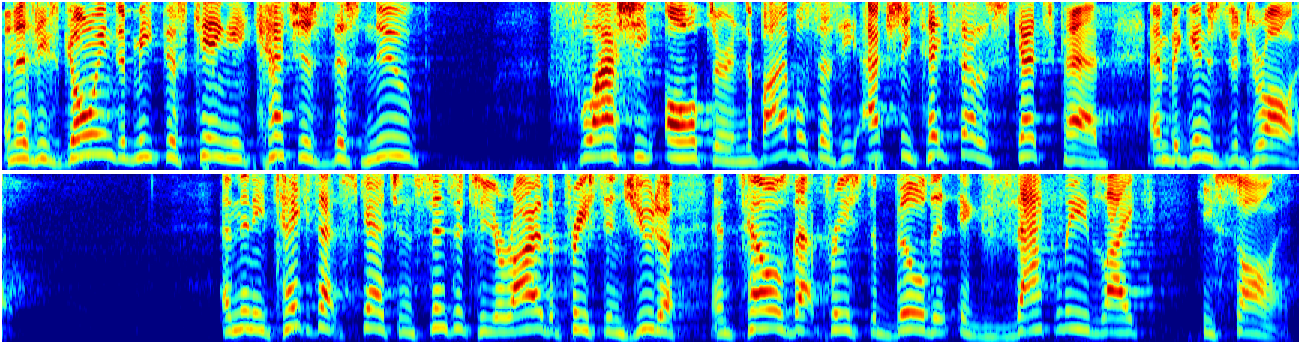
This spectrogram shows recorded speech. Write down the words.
And as he's going to meet this king, he catches this new flashy altar. And the Bible says he actually takes out a sketch pad and begins to draw it. And then he takes that sketch and sends it to Uriah the priest in Judah and tells that priest to build it exactly like he saw it.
